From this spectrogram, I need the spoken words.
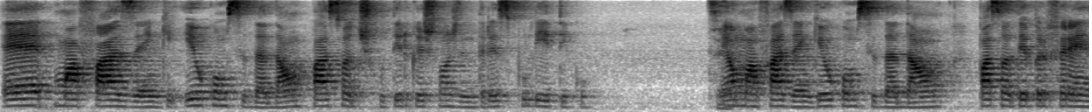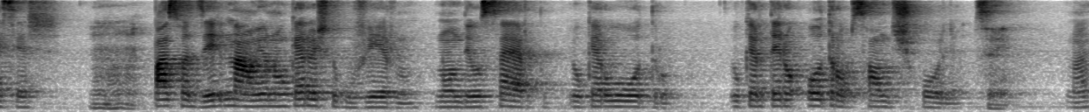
É uma fase em que eu, como cidadão, passo a discutir questões de interesse político. Sim. É uma fase em que eu, como cidadão, passo a ter preferências. Passo a dizer: não, eu não quero este governo, não deu certo, eu quero outro. Eu quero ter outra opção de escolha. Sim. É?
